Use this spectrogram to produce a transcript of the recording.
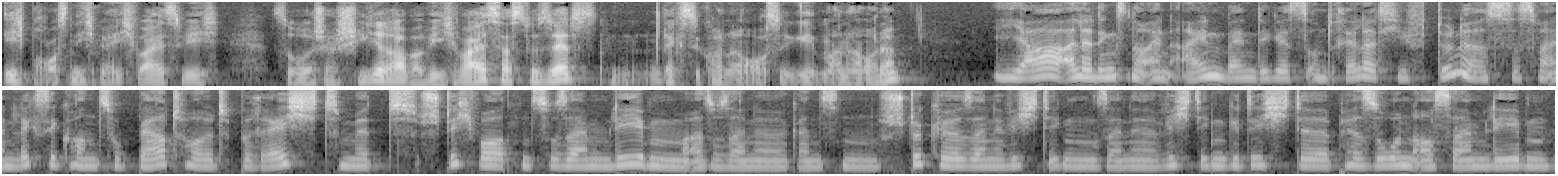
Ich brauche es nicht mehr. Ich weiß, wie ich so recherchiere. Aber wie ich weiß, hast du selbst ein Lexikon ausgegeben, Anna, oder? Ja, allerdings nur ein einbändiges und relativ dünnes. Das war ein Lexikon zu Bertolt Brecht mit Stichworten zu seinem Leben, also seine ganzen Stücke, seine wichtigen, seine wichtigen Gedichte, Personen aus seinem Leben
